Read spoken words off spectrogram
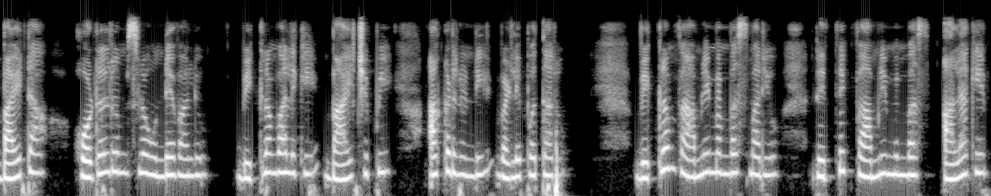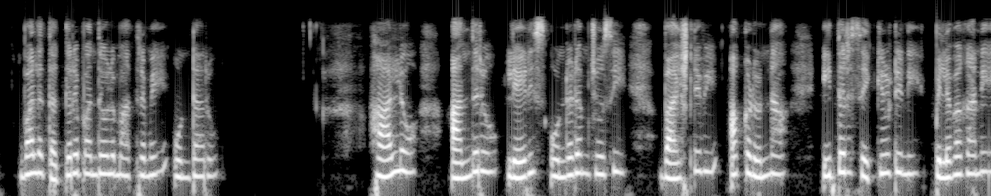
బయట హోటల్ రూమ్స్లో ఉండేవాళ్ళు. విక్రమ్ వాళ్ళకి బాయ్ చెప్పి అక్కడి నుండి వెళ్ళిపోతారు. విక్రమ్ ఫ్యామిలీ మెంబర్స్ మరియు రిత్విక్ ఫ్యామిలీ మెంబర్స్ అలాగే వాళ్ళ దగ్గర బంధువులు మాత్రమే ఉంటారు. హాల్లో అందరూ లేడీస్ ఉండడం చూసి వైష్ణవి అక్కడున్న ఇద్దరు సెక్యూరిటీని పిలవగానే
